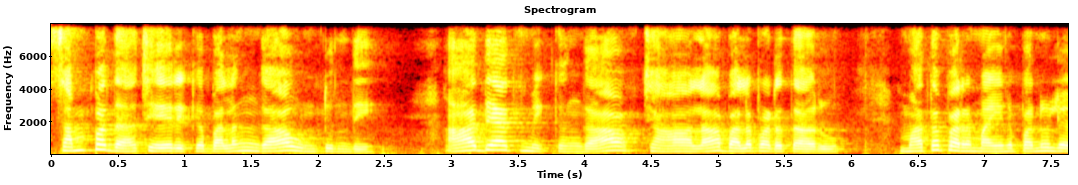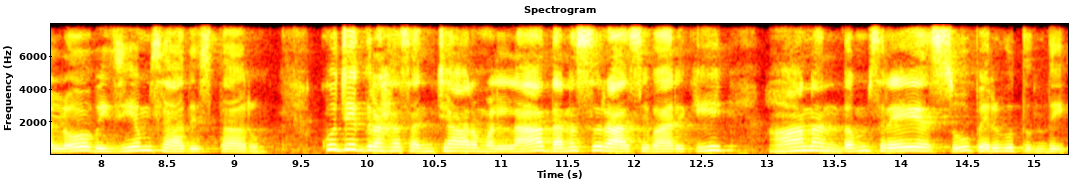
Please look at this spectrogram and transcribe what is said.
సంపద చేరిక బలంగా ఉంటుంది. ఆధ్యాత్మికంగా చాలా బలపడతారు. మతపరమైన పనులలో విజయం సాధిస్తారు. కుజగ్రహ సంచారం వల్ల ధనస్సు రాశి వారికి ఆనందం శ్రేయస్సు పెరుగుతుంది.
